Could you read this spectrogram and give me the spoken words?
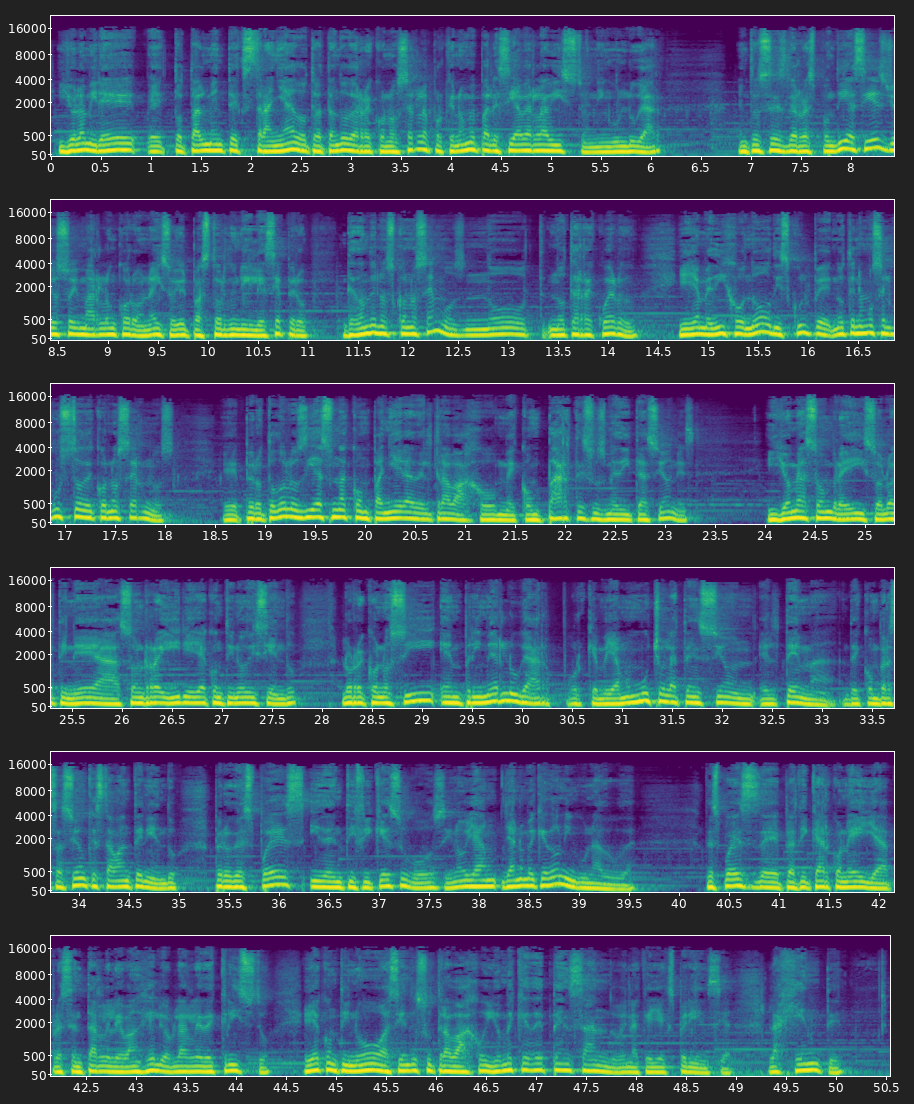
Y yo la miré eh, totalmente extrañado, tratando de reconocerla porque no me parecía haberla visto en ningún lugar. Entonces le respondí, así es, yo soy Marlon Corona y soy el pastor de una iglesia, pero ¿de dónde nos conocemos? No, no te recuerdo. Y ella me dijo, no, disculpe, no tenemos el gusto de conocernos. Eh, pero todos los días una compañera del trabajo me comparte sus meditaciones. Y yo me asombré y solo atiné a sonreír y ella continuó diciendo, lo reconocí en primer lugar porque me llamó mucho la atención el tema de conversación que estaban teniendo, pero después identifiqué su voz y no, ya, ya no me quedó ninguna duda. Después de platicar con ella, presentarle el Evangelio, hablarle de Cristo, ella continuó haciendo su trabajo y yo me quedé pensando en aquella experiencia. La gente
